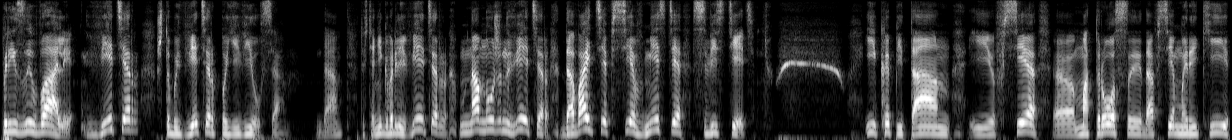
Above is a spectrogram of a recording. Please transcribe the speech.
призывали ветер, чтобы ветер появился. Да, то есть они говорили, ветер, нам нужен ветер, давайте все вместе свистеть и капитан, и все э, матросы, да, все моряки,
